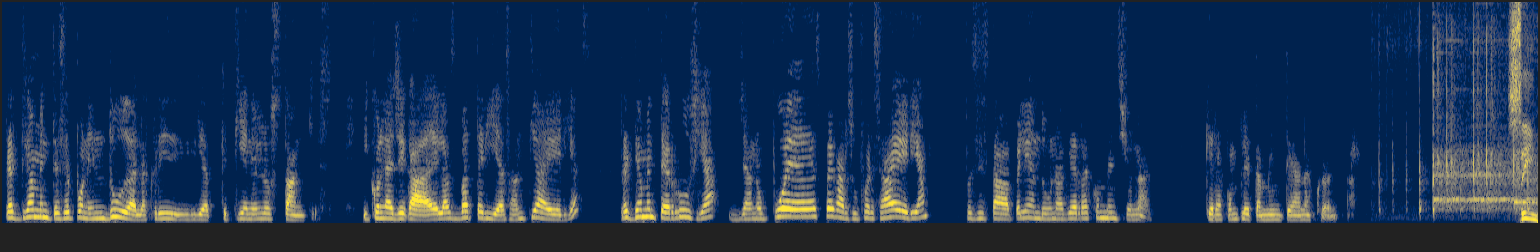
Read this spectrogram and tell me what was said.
prácticamente se pone en duda la credibilidad que tienen los tanques. Y con la llegada de las baterías antiaéreas, prácticamente Rusia ya no puede despegar su fuerza aérea, pues estaba peleando una guerra convencional, que era completamente anacrónica. Sin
